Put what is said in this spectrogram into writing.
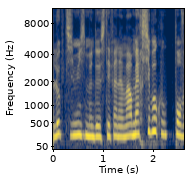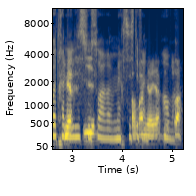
l'optimisme de Stéphane Amar. Merci beaucoup pour votre analyse ce soir. Merci Stéphane. Au revoir.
